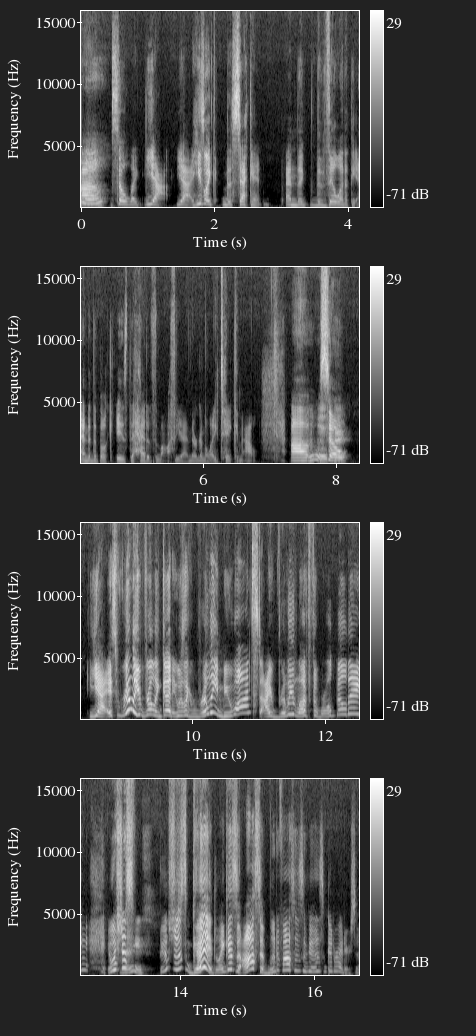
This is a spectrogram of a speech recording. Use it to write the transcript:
Um, so like yeah, yeah, he's like the second and the the villain at the end of the book is the head of the mafia and they're going to like take him out. Um Oh, so. Yeah, it's really really good. It was like really nuanced. I really loved the world building. It was just nice. it was just good. Like it's awesome. Luna Foss is a good, is a good writer, so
